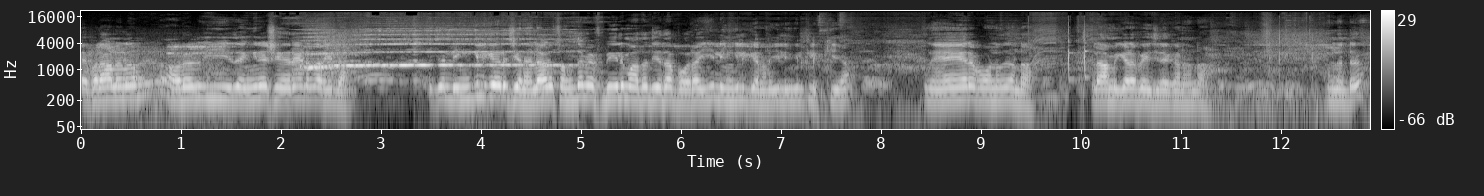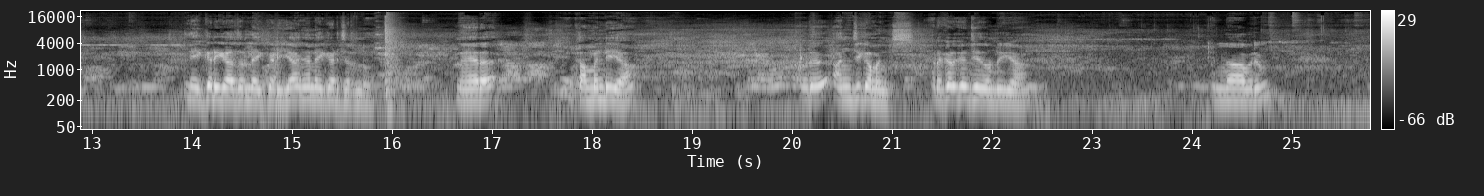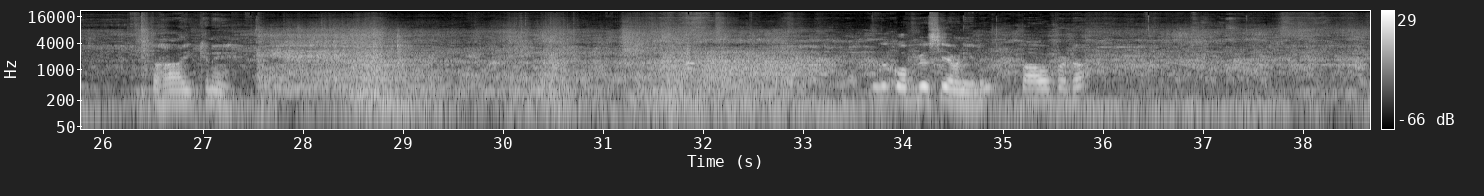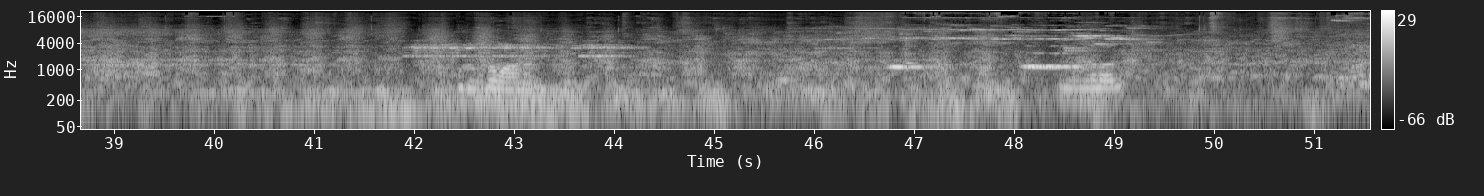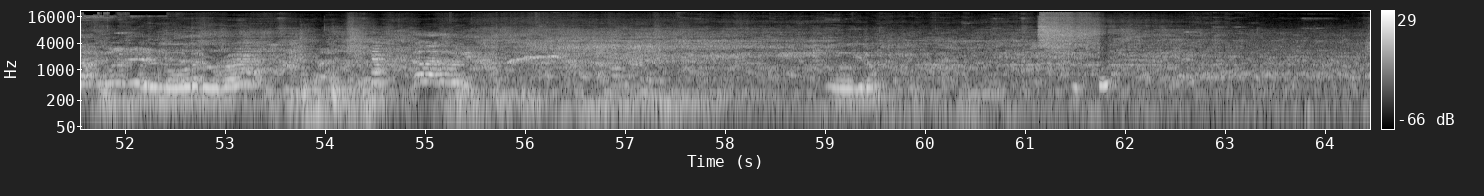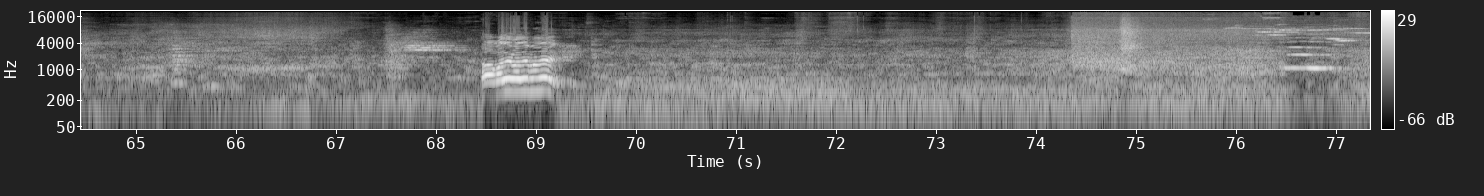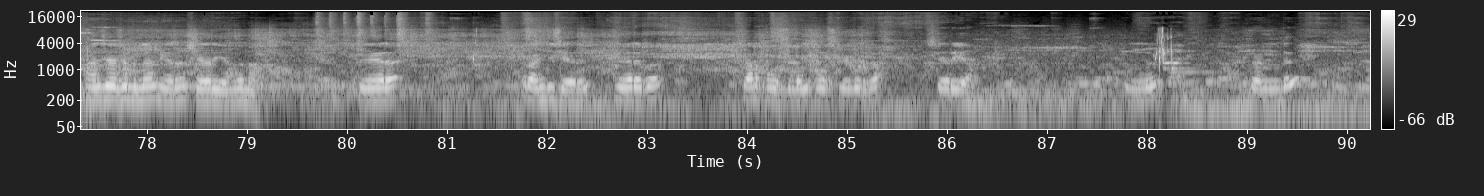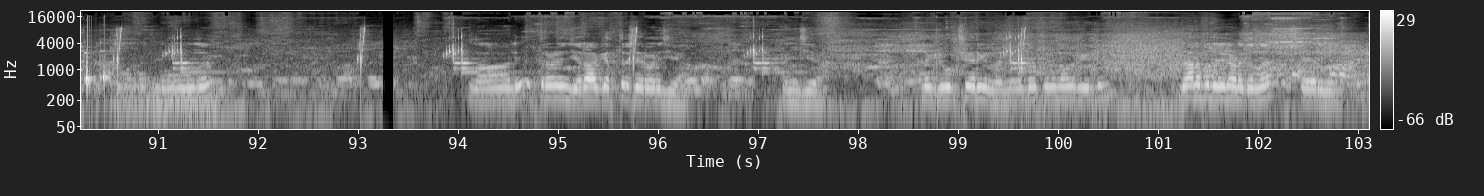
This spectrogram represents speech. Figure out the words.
പല ആളുകളും അവിടെ ഈ ഇത് എങ്ങനെയാണ് ഷെയർ ചെയ്യണമെന്ന് അറിയില്ല. ഇത് ലിങ്കിൽ കയറി ചെയ്യണം. എല്ലാവരും സ്വന്തം എഫ് ബിയിൽ മാത്രം ചെയ്താൽ പോരാ. ഈ ലിങ്കിൽ കയറണം. ഈ ലിങ്കിൽ ക്ലിക്ക് ചെയ്യുക നേരെ പോകുന്നത് കണ്ടോ? ലാമിക്കയുടെ പേജിലേക്കാണ് കണ്ടോ? എന്നിട്ട് ലൈക്ക് അടിക്കാത്തൊരു ലൈക്ക് അടിക്കുക. ഞാൻ ലൈക്ക് അടിച്ചിട്ടുണ്ട്. നേരെ കമന്റ് ചെയ്യുക ഒരു അഞ്ച് കമന്റ്സ് ഇടയ്ക്കിടയ്ക്ക് ചെയ്തുകൊണ്ടിരിക്കുക എല്ലാവരും സഹായിക്കണേ. കോപ്പി പേസ്റ്റ് ചെയ്യാൻ വേണമെങ്കിൽ പാവപ്പെട്ട കുടുംബമാണ്. നിങ്ങളാൽ ഒരു നൂറ് രൂപ എങ്കിലും ഇട്ട് ആ മതി മതി മതി. അതിനുശേഷം പിന്നെ നേരെ ഷെയർ ചെയ്യാം കേട്ടോ. നേരെ ഒരു അഞ്ച് ഷെയർ നേരെ ഇപ്പോൾ ഇതാണ് പോസ്റ്റ് ഈ പോസ്റ്റിലേക്ക് കൊടുക്കുക. ഷെയർ ചെയ്യാം. ഒന്ന് രണ്ട് മൂന്ന് നാല്. എത്ര വേണമെങ്കിലും ചെയ്യാം. ഒരാൾക്ക് എത്ര ഷെയർ വേണമെങ്കിലും ചെയ്യാം. അഞ്ച് പിന്നെ ഗ്രൂപ്പ് ഷെയറിംഗ് അതുകൊണ്ട് നമ്മൾ വീണ്ടും ഇപ്പോൾ നിലയിൽ നടക്കുന്ന ഷെയറിങ്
